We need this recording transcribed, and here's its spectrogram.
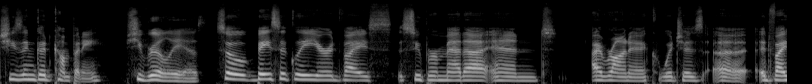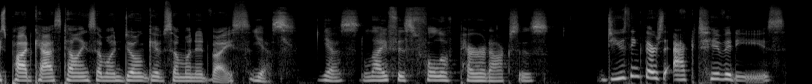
She's in good company. She really is. So basically, your advice super meta and ironic, which is a advice podcast telling someone don't give someone advice. Yes. Yes. Life is full of paradoxes. Do you think there's activities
